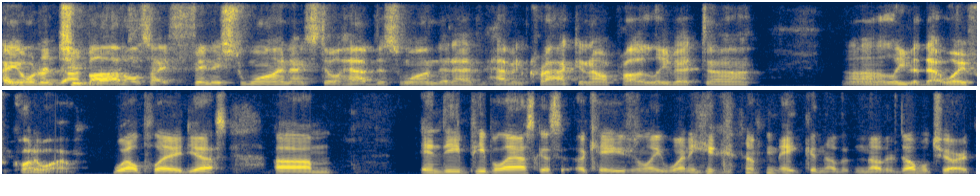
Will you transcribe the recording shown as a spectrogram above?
I a ordered two one-and-done bottles. I finished one. I still have this one that I haven't cracked, and I'll probably leave it uh, uh, leave it that way for quite a while. Well played. Yes. Um, indeed, people ask us occasionally, when are you going to make another another double chart?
